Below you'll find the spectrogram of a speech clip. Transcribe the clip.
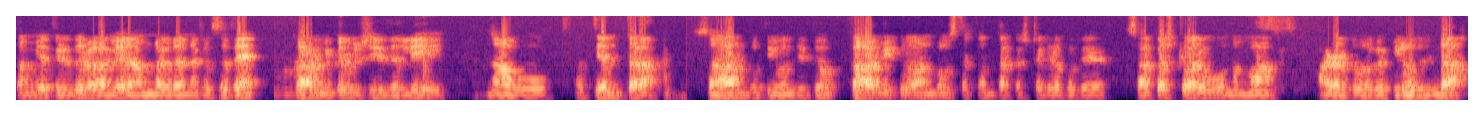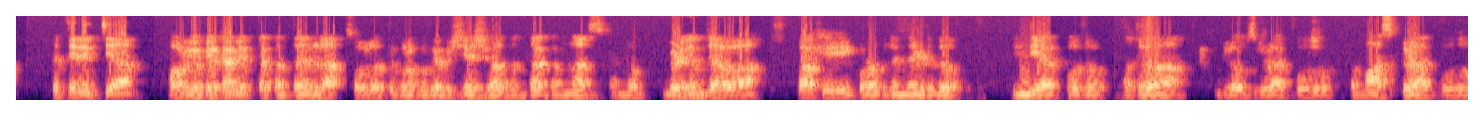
ತಮಗೆ ತಿಳಿದಿರೋ ಹಾಗೆ ರಾಮನಗರ ನಗರಸಭೆ ಕಾರ್ಮಿಕರ ವಿಷಯದಲ್ಲಿ ನಾವು ಅತ್ಯಂತ ಸಹಾನುಭೂತಿ ಹೊಂದಿದ್ದು, ಕಾರ್ಮಿಕರು ಅನುಭವಿಸ್ತಕ್ಕಂತ ಕಷ್ಟಗಳ ಬಗ್ಗೆ ಸಾಕಷ್ಟು ಅರಿವು ನಮ್ಮ ಆಡಳಿತ ವರ್ಗಕ್ಕೆ ಇರೋದ್ರಿಂದ ಪ್ರತಿನಿತ್ಯ ಅವ್ರಿಗೆ ಬೇಕಾಗಿರ್ತಕ್ಕಂತ ಎಲ್ಲ ಸವಲತ್ತುಗಳ ಬಗ್ಗೆ ವಿಶೇಷವಾದಂತಹ ಗಮನ ಹರಿಸ್ಕೊಂಡು ಬೆಳಗಿನ ಜಾವ ಕಾಫಿ ಕೊಡೋದ್ರಿಂದ ಹಿಡಿದು ಹಿಂದಿ ಹಾಕ್ಬೋದು ಅಥವಾ ಗ್ಲೌಸ್ ಗಳಾಗ್ಬೋದು ಮಾಸ್ಕ್ ಗಳಾಗ್ಬೋದು,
